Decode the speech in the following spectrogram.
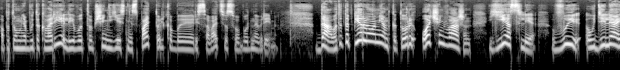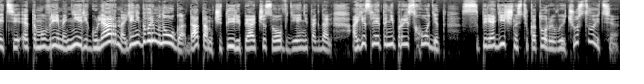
а потом у меня будет акварель, и вот вообще не есть, не спать, только бы рисовать все свободное время. Да, вот это первый момент, который очень важен. Если вы уделяете этому время нерегулярно, я не говорю много, да, там 4-5 часов в день и так далее, а если это не происходит с периодичностью, которую вы чувствуете,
